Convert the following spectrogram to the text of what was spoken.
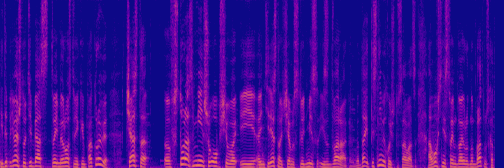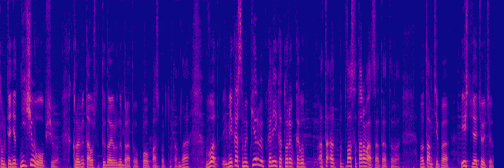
И ты понимаешь, что у тебя с твоими родственниками по крови часто в сто раз меньше общего и интересного, чем с людьми из двора, как бы, да, и ты с ними хочешь тусоваться, а вовсе не с своим двоюродным братом, с которым у тебя нет ничего общего, кроме того, что ты двоюродный брат его по паспорту там, да. Вот, и мне кажется, мы первое поколение, которое как бы от- от- попыталось оторваться от этого. Ну, там, типа, есть у тебя тетя,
